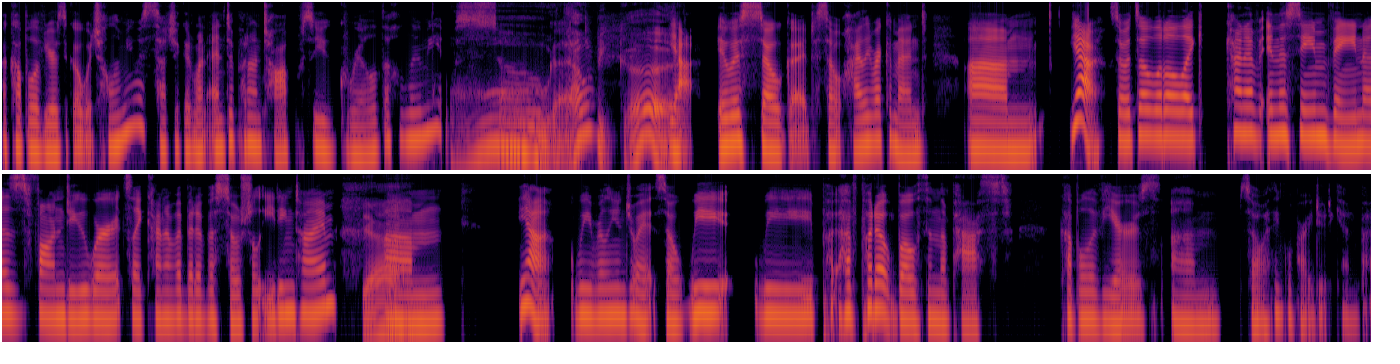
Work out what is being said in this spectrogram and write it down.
a couple of years ago which halloumi was such a good one and to put on top so you grill the halloumi it was so good That would be good. yeah, it was so good. So highly recommend. Um yeah, so it's a little like kind of in the same vein as fondue where it's like kind of a bit of a social eating time. Yeah. Um yeah, we really enjoy it. So we we put, have put out both in the past couple of years. Um so I think we'll probably do it again, but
